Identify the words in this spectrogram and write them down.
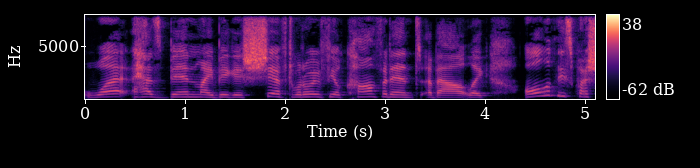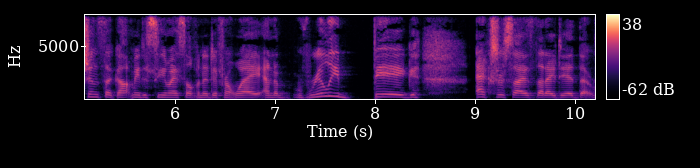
What has been my biggest shift? What do I feel confident about? Like all of these questions that got me to see myself in a different way and a really big exercise that I did that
